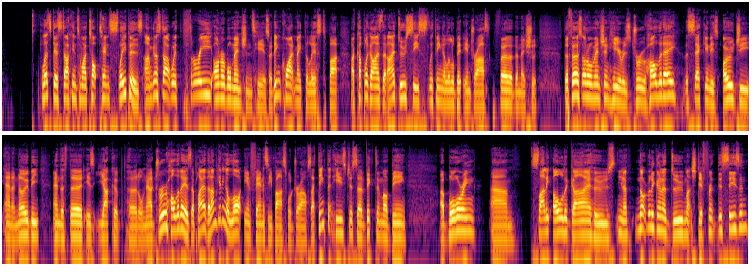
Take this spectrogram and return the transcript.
let's get stuck into my top 10 sleepers. I'm going to start with three honorable mentions here. So I didn't quite make the list, but a couple of guys that I do see slipping a little bit in drafts further than they should. The first honorable mention here is Jrue Holiday. The second is OG Anunoby. And the third is Jakob Poeltl. Now, Jrue Holiday is a player that I'm getting a lot in fantasy basketball drafts. I think that he's just a victim of being a boring, um, slightly older guy who's, you know, not really going to do much different this season.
